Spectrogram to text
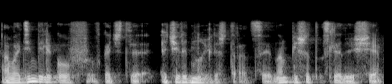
А Вадим Беляков в качестве очередной иллюстрации нам пишет следующее.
